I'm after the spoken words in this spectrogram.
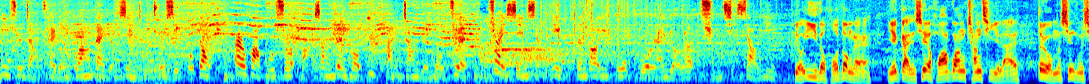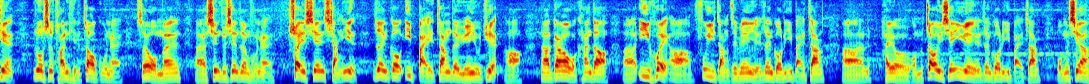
秘书长蔡荣光代表县长出席活动，二话不说，马上认购一百张原油券，率先响应，登高一呼，果然有了群起效应。有意义的活动呢，也感谢华光长期以来对我们新竹县弱势团体的照顾呢，所以我们呃新竹县政府呢率先响应，认购一百张的原油券啊。那刚刚我看到啊议会啊副议长这边也认购了一百张啊，还有我们赵玉仙议员。也认购了一百张，我们希望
